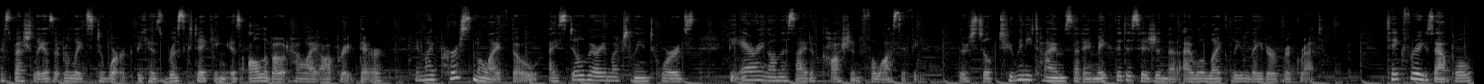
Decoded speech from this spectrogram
especially as it relates to work, because risk taking is all about how I operate there, in my personal life, though, I still very much lean towards the erring on the side of caution philosophy. There's still too many times that I make the decision that I will likely later regret. Take, for example,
